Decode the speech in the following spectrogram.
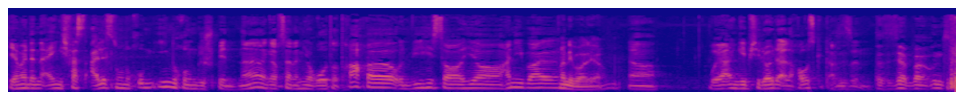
die haben ja dann eigentlich fast alles nur noch um ihn rumgespinnt. Ne? Da gab es ja dann hier Roter Drache und wie hieß er hier, Hannibal. Hannibal, ja. Ja. Wo ja angeblich die Leute alle rausgegangen sind. Das ist ja bei uns. Das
